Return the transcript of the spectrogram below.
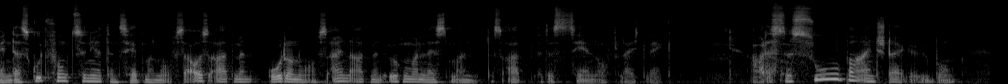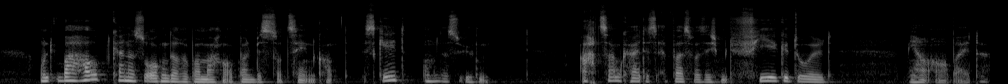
Wenn das gut funktioniert, dann zählt man nur aufs Ausatmen oder nur aufs Einatmen. Irgendwann lässt man das, At das Zählen auch vielleicht weg. Aber das ist eine super Einsteigerübung. Und überhaupt keine Sorgen darüber machen, ob man bis zur 10 kommt. Es geht um das Üben. Achtsamkeit ist etwas, was ich mit viel Geduld mir arbeite.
